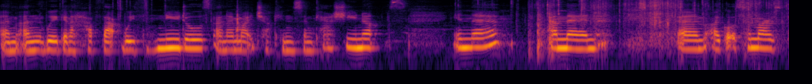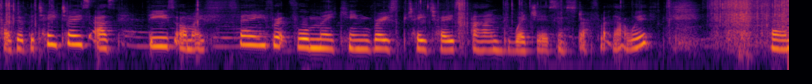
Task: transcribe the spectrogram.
Um, and we're going to have that with noodles and I might chuck in some cashew nuts in there. And then um, I got some Maris Piper potatoes as these are my favourite for making roast potatoes and wedges and stuff like that with. Um,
